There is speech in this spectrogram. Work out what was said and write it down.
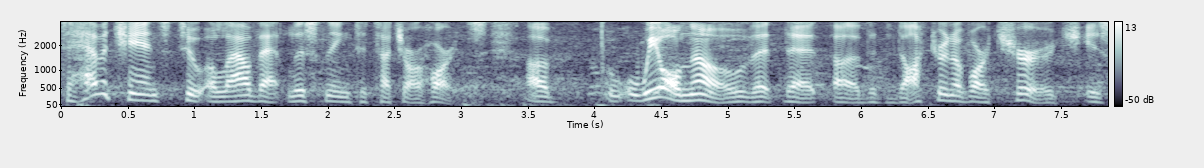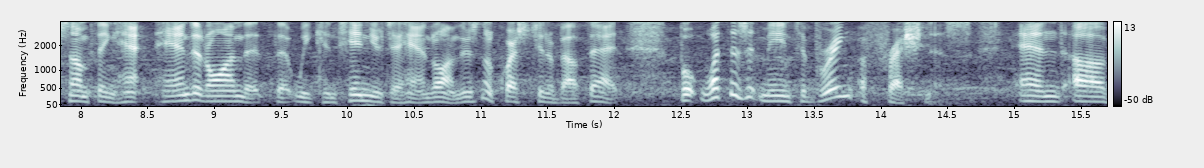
to have a chance to allow that listening to touch our hearts. Uh, we all know that, that, uh, that, the doctrine of our church is something ha handed on that, that we continue to hand on. There's no question about that. But what does it mean to bring a freshness? And uh,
